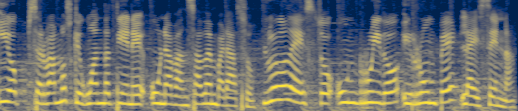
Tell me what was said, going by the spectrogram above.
y observamos que Wanda tiene un avanzado embarazo. Luego de esto, un ruido irrumpe la escena.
